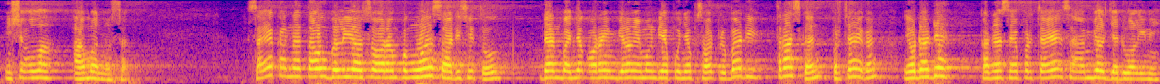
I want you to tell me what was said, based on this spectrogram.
Insya Allah aman Ustaz. Saya karena tahu beliau seorang penguasa di situ dan banyak orang yang bilang emang dia punya pesawat pribadi, trust kan, percaya kan? Ya udah deh, karena saya percaya saya ambil jadwal ini.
